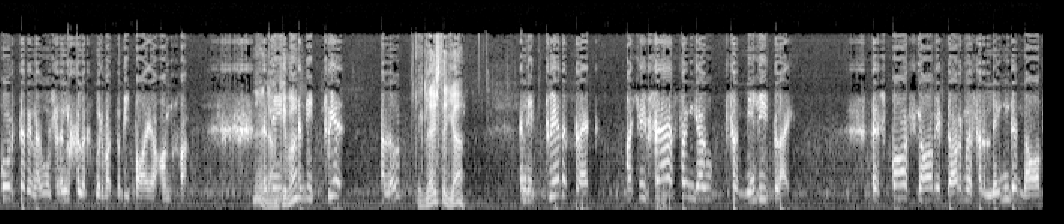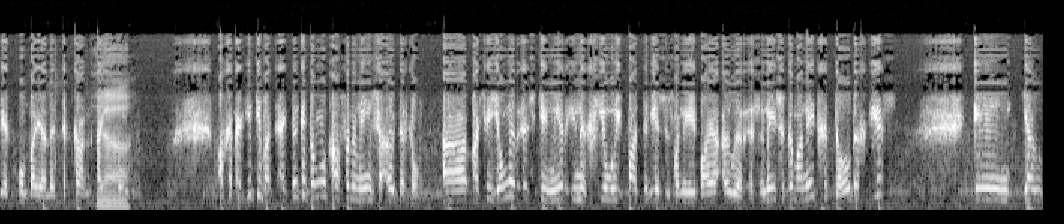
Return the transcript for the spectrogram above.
korter en hou ons ingelig oor wat op die paaie aangaan. Nee, dankie man. In die twee Hallo? Ek luister, ja. In die tweede plek, as jy ver van jou familie bly, is paas naweek daarmee 'n verlengde naweek om by hulle te kan Ja. uitkom. Ag ek weet jy wat, ek dink dit hang ook af van 'n mens se ouderdom. Uh as jy jonger is, jy meer energie om op die pad te wees as wanneer jy baie ouer is. Mense moet maar net geduldig wees en jou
